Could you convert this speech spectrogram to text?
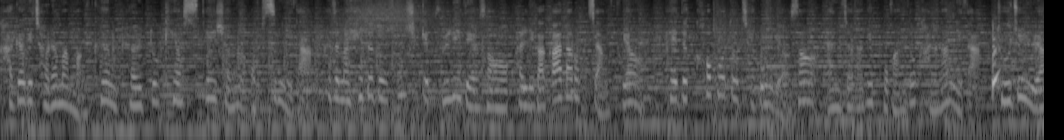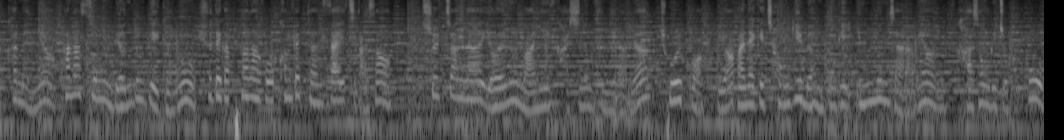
가격이 저렴한 만큼 별도 케어 스테이션은 없습니다. 하지만 헤드도 손쉽게 분리되어서 관리가 까다롭지 않고요. 헤드 커버도 제공되어서 안전하게 보관도 가능합니다. 두 줄 요약하면요. 파나소닉 면도기의 경우 휴대가 편하고 컴팩트한 사이즈라서 출장이나 여행을 많이 가시는 분이라면 좋을 것 같고요. 만약에 전기 면도기 입문자라면 가성비 좋고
